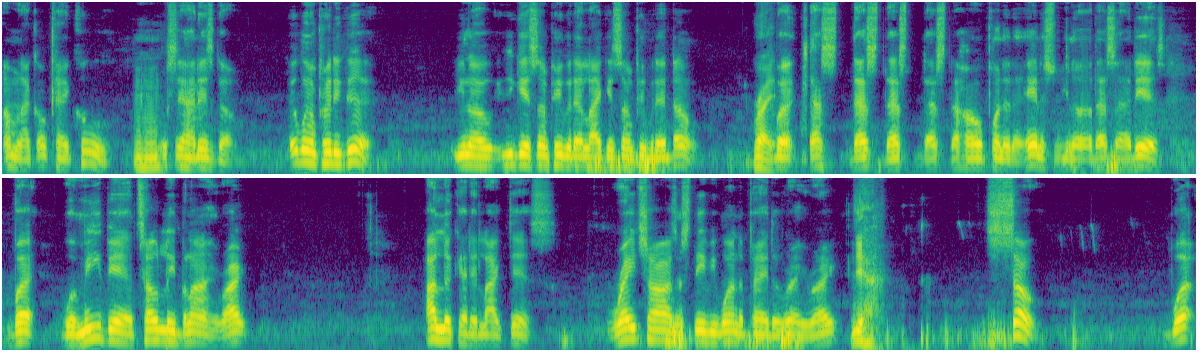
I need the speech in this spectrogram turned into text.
I'm like, okay, cool. Mm-hmm. Let's see how this go. It went pretty good. You know, you get some people that like it, some people that don't. Right. But that's that's that's that's the whole point of the industry. You know, that's how it is. But with me being totally blind, right? I look at it like this. Ray Charles and Stevie Wonder paid the Ray, right? Yeah. So, what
